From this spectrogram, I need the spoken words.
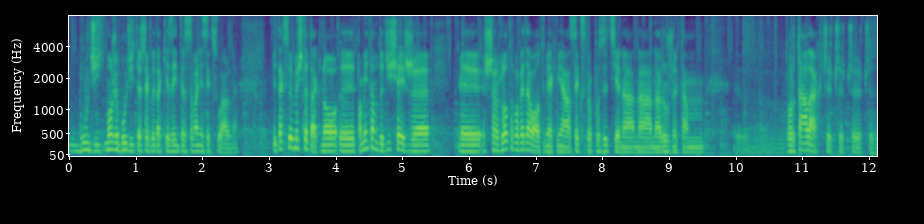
budzi, może budzić też jakby takie zainteresowanie seksualne. I tak sobie myślę tak, no y, pamiętam do dzisiaj, że y, Charlotte opowiadała o tym, jak miała seks propozycje na, na, na różnych tam y, portalach, czy, czy, czy, czy,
